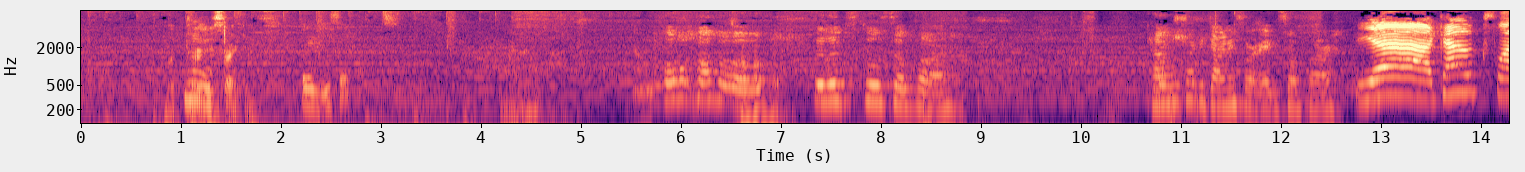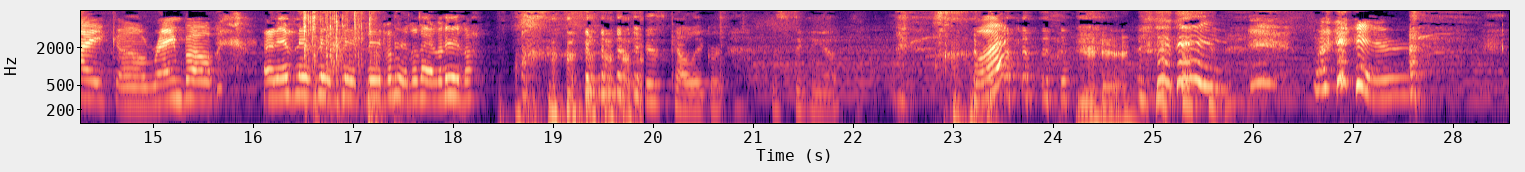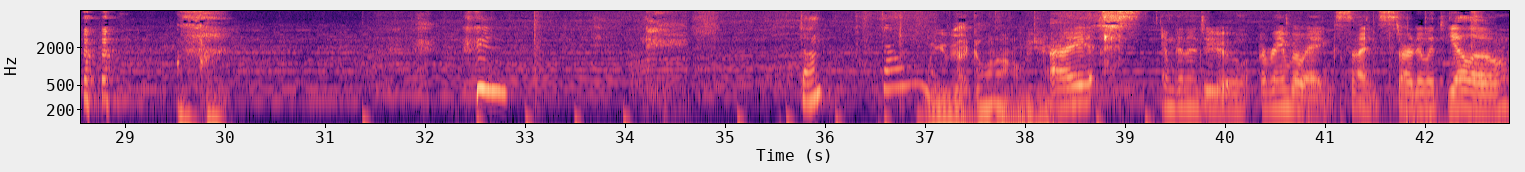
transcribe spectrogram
Like 30 No. seconds. 30 seconds. Oh, it looks cool so far. Kind of looks like a dinosaur egg so far. Yeah, it kind of looks like a rainbow. His cowlick was sticking up. what? Your hair. My hair. Done? Done. What you got going on over here? I am gonna do a rainbow egg. So I started with yellow,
